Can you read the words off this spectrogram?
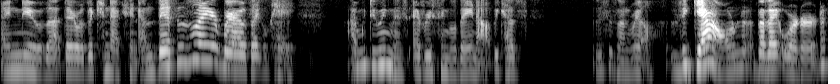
i knew that there was a connection. And this is where where i was like okay i'm doing this every single day now because this is unreal. The gown that i ordered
